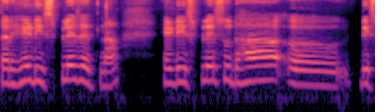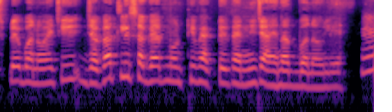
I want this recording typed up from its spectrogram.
तर हे डिस्प्लेज आहेत ना हे डिस्प्ले सुद्धा डिस्प्ले बनवायची जगातली सगळ्यात मोठी फॅक्टरी त्यांनी चायनात बनवली आहे.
